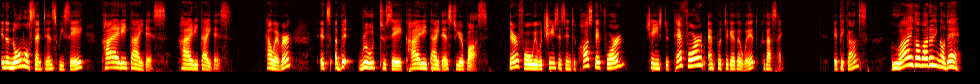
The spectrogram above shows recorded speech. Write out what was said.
In a normal sentence, we say 帰りたいです。帰りたいです。However, it's a bit rude to say 帰りたいです to your boss. Therefore, we will change this into causative form, change to 手 form, and put together with ください。It becomes 具合が悪いので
